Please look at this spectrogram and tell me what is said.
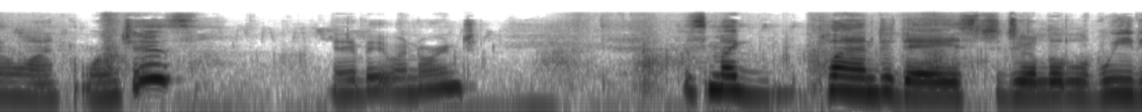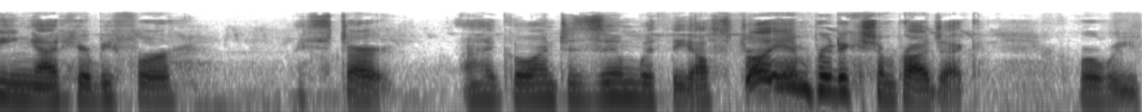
so on. Oranges? Anybody want orange? This is my plan today is to do a little weeding out here before I start. I go on to Zoom with the Australian Prediction Project, where we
